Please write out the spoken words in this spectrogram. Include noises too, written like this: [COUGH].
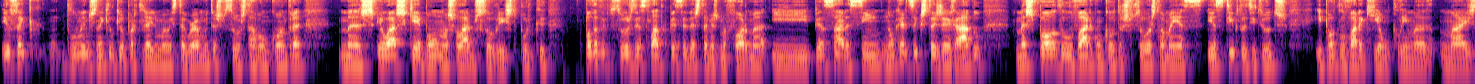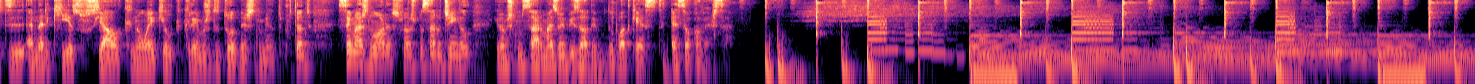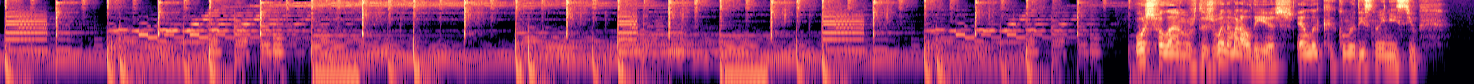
Eu sei que, pelo menos naquilo que eu partilhei no meu Instagram, muitas pessoas estavam contra, mas eu acho que é bom nós falarmos sobre isto porque pode haver pessoas desse lado que pensem desta mesma forma e pensar assim não quer dizer que esteja errado, mas pode levar com que outras pessoas tomem esse, esse tipo de atitudes e pode levar aqui a um clima mais de anarquia social que não é aquilo que queremos de todo neste momento. Portanto, sem mais demoras, vamos passar o jingle e vamos começar mais um episódio do podcast É Só Conversa. Hoje falamos de Joana Amaral Dias, ela que, como eu disse no início,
